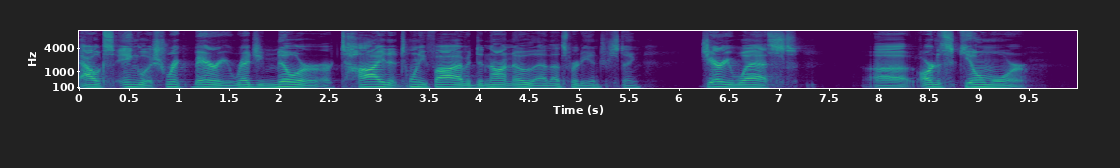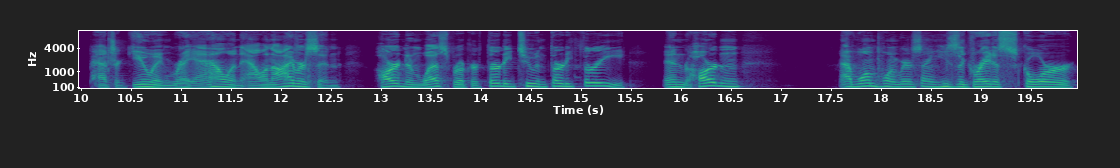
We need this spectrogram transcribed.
Alex English, Rick Barry, Reggie Miller are tied at 25. I did not know that. That's pretty interesting. Jerry West, uh, Artis Gilmore, Patrick Ewing, Ray Allen, Allen Iverson, Harden and Westbrook are 32 and 33. And Harden at one point, we were saying he's the greatest scorer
